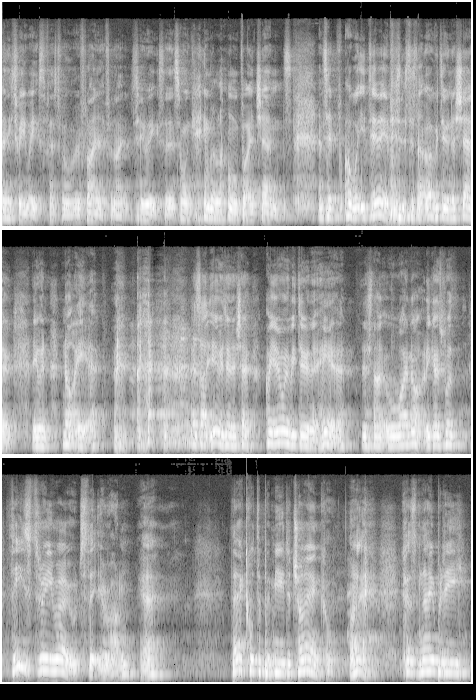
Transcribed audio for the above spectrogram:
only three weeks, the festival. We were flying it for like two weeks. And then someone came along by chance and said, Oh, what are you doing? It's just like, Oh, we're doing a show. And he went, Not here. it's like, Yeah, we're doing a show. Oh, you don't want to be doing it here? It's like, Well, why not? And he goes, Well, these three roads that you're on, yeah, they're called the Bermuda Triangle, right? Because nobody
